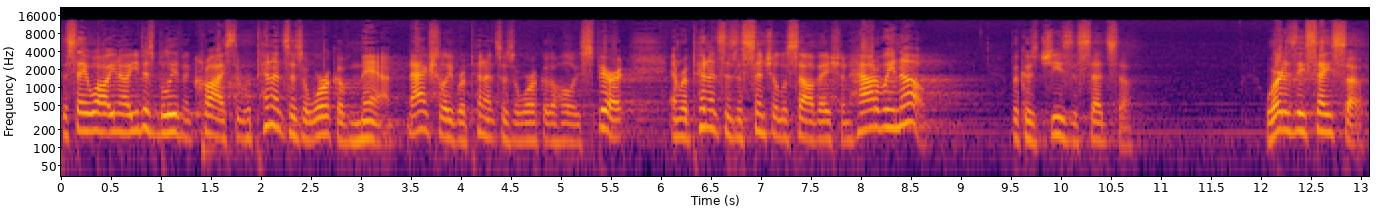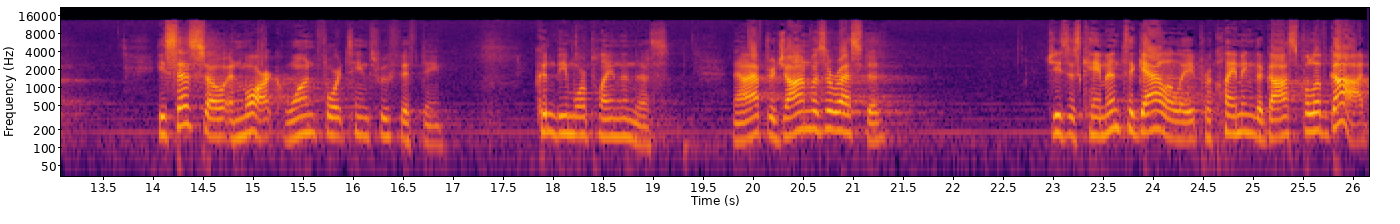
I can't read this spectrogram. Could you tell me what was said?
to say, well, you know, you just believe in Christ. The repentance is a work of man. And actually, repentance is a work of the Holy Spirit, and repentance is essential to salvation. How do we know? Because Jesus said so. Where does he say so? He says so in Mark 1 14 through 15. Couldn't be more plain than this. Now, after John was arrested, Jesus came into Galilee proclaiming the gospel of God.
